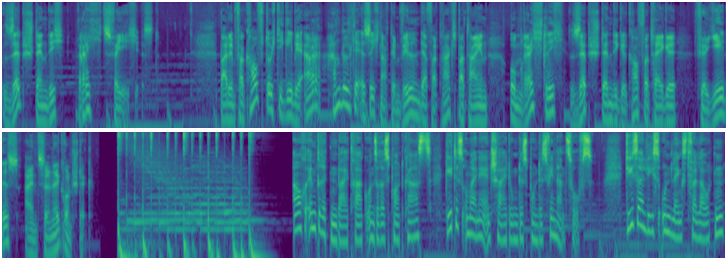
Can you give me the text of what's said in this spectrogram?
selbstständig rechtsfähig ist. Bei dem Verkauf durch die GBR handelte es sich nach dem Willen der Vertragsparteien um rechtlich selbstständige Kaufverträge für jedes einzelne Grundstück. Auch im dritten Beitrag unseres Podcasts geht es um eine Entscheidung des Bundesfinanzhofs. Dieser ließ unlängst verlauten,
